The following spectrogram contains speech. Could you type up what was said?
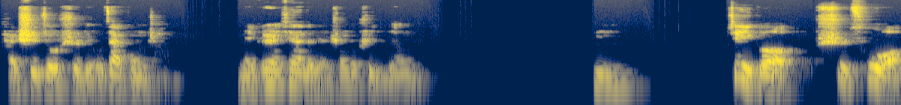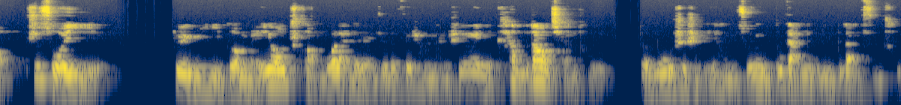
还是就是留在工厂，每个人现在的人生都是一样的。嗯这个试错之所以对于一个没有闯过来的人觉得非常难，是因为你看不到前途的路是什么样的，所以你不敢努力，不敢付出。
